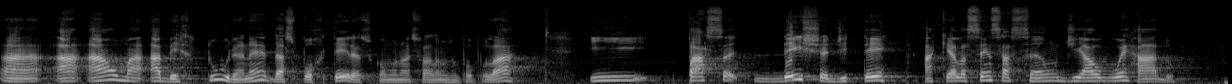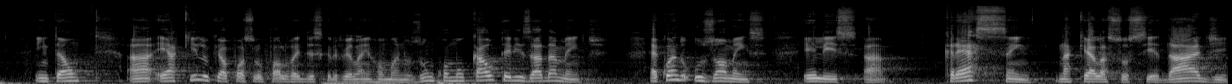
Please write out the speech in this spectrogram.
há, há uma abertura né, das porteiras, como nós falamos no popular, e passa, deixa de ter aquela sensação de algo errado. Então, ah, é aquilo que o apóstolo Paulo vai descrever lá em Romanos 1 como cauterizadamente. É quando os homens eles ah, crescem naquela sociedade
